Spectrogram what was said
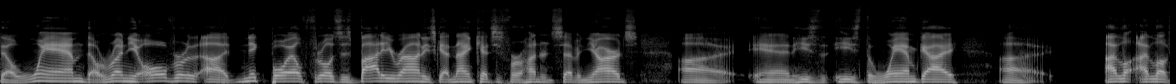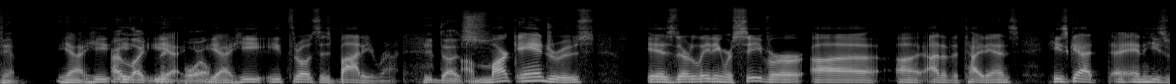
they'll wham, they'll run you over. Uh, Nick Boyle throws his body around. He's got nine catches for 107 yards, uh, and he's he's the wham guy. Uh, I lo- I love him. Yeah, he. I he- like Nick yeah, Boyle. Yeah, he he throws his body around. He does. Uh, Mark Andrews is their leading receiver uh, uh, out of the tight ends. He's got, and he's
